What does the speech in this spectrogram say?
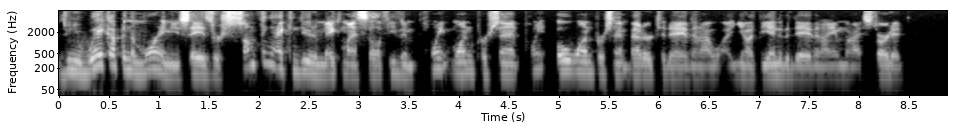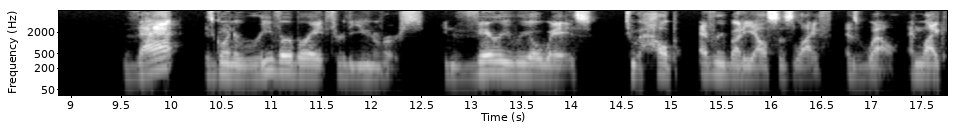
is when you wake up in the morning, you say, Is there something I can do to make myself even 0.1%, 0.01% better today than I, you know, at the end of the day than I am when I started? That is going to reverberate through the universe in very real ways to help everybody else's life as well. And like,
